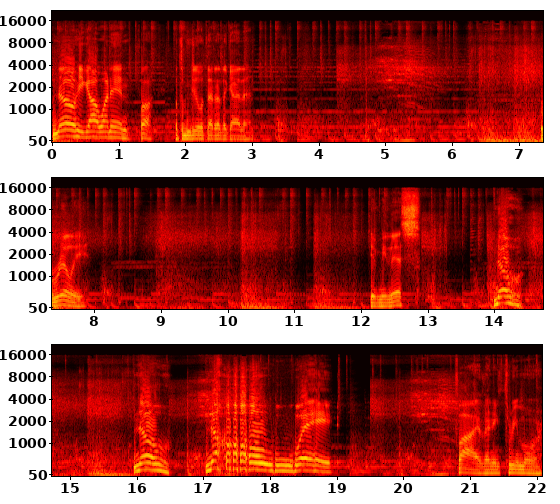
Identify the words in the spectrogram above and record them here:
No, he got one in. Fuck. Let them deal with that other guy then. Really? Give me this. No! No! No way! Five. I need three more.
